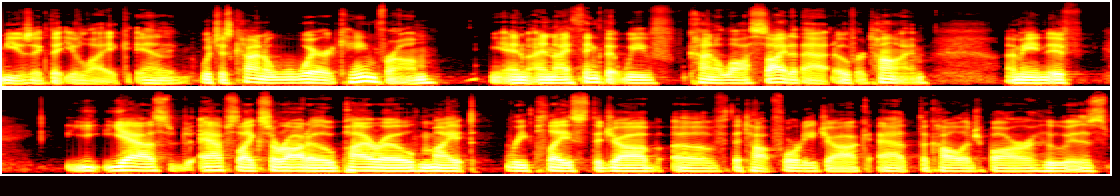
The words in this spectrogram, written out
music that you like and which is kind of where it came from and and I think that we've kind of lost sight of that over time. I mean, if y- yes, apps like Serato, Pyro might replace the job of the top 40 jock at the college bar who is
